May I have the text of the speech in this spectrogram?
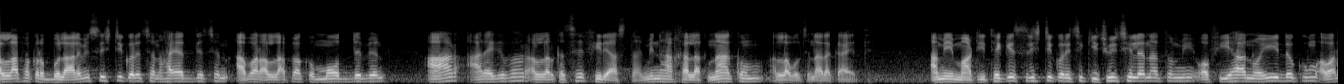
আল্লাহ পাক রব্বুল আলমী সৃষ্টি করেছেন, হায়াত দিয়েছেন, আবার আল্লাহ পাক মদ দেবেন। আর আরেকবার আল্লাহর কাছে ফিরে আসতে হয়। মিনহা খালাক না কম আল্লাহ বলছেন আর এক আমি মাটি থেকে সৃষ্টি করেছি, কিছুই ছিলে না তুমি। অফিহা নই দকুম আবার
